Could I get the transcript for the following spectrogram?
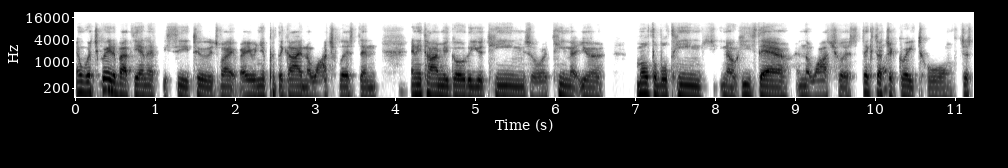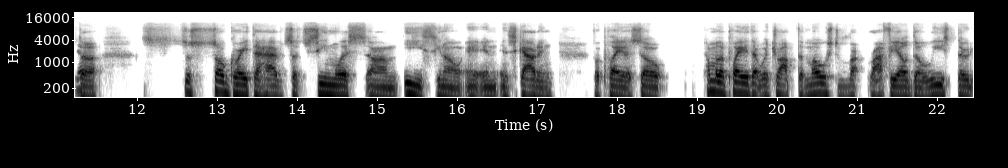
And what's great about the NFBC too is right, right when you put the guy in the watch list and anytime you go to your teams or a team that you're multiple teams, you know, he's there in the watch list. I think such a great tool. Just yep. uh just so great to have such seamless um, ease, you know, in, in scouting for players. So some of the players that were dropped the most, Rafael Dolis 30,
